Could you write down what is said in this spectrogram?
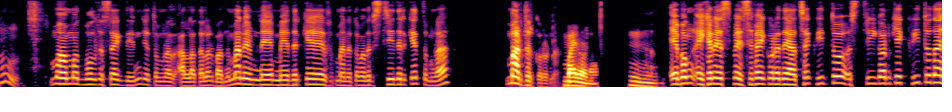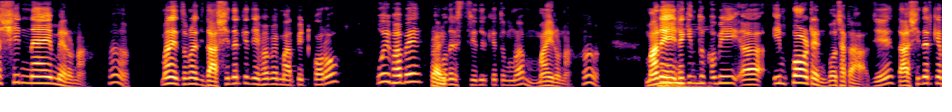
হুম? মুহাম্মদ বলতেছে একদিন যে, "তোমরা আল্লাহ তালার বান্দা" মানে মেয়েদেরকে মানে তোমাদের স্ত্রীদেরকে তোমরা মারধর করো না। মাইরো। এবং এখানে স্পেসিফাই করে দেয়া আছে কৃত স্ত্রীগণকে ক্রীতদাসীর ন্যায় মেরো না। হ্যাঁ? মানে তোমরা দাসীদেরকে যেভাবে মারপিট করো, ওইভাবে তোমাদের স্ত্রীদেরকে তোমরা মাইরো না। হ্যাঁ? মানে এটা কিন্তু খুবই ইম্পোর্টেন্ট বোঝাটা যে দাসীদেরকে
